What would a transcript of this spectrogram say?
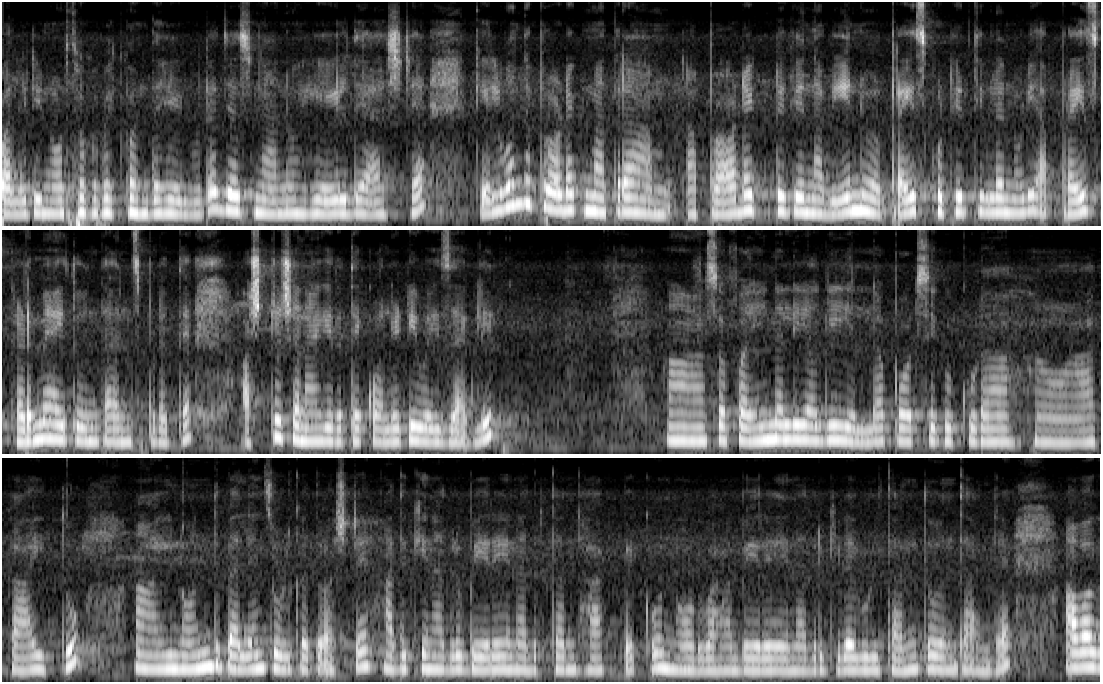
ಕ್ವಾಲಿಟಿ ನೋಡಿ ತೊಗೋಬೇಕು ಅಂತ ಹೇಳ್ಬಿಟ್ಟು ಜಸ್ಟ್ ನಾನು ಹೇಳಿದೆ ಅಷ್ಟೇ. ಕೆಲವೊಂದು ಪ್ರಾಡಕ್ಟ್ ಮಾತ್ರ, ಆ ಪ್ರಾಡಕ್ಟಿಗೆ ನಾವೇನು ಪ್ರೈಸ್ ಕೊಟ್ಟಿರ್ತೀವಲ್ಲ ನೋಡಿ, ಆ ಪ್ರೈಸ್ ಕಡಿಮೆ ಆಯಿತು ಅಂತ ಅನಿಸ್ಬಿಡುತ್ತೆ. ಅಷ್ಟು ಚೆನ್ನಾಗಿರುತ್ತೆ ಕ್ವಾಲಿಟಿ ವೈಸ್ ಆಗಲಿ. ಸೊ ಫೈನಲಿ ಆಗಿ ಎಲ್ಲ ಪಾಟ್ಸಿಗೂ ಕೂಡ ಹಾಕಾಯಿತು ಇನ್ನೊಂದು ಬ್ಯಾಲೆನ್ಸ್ ಉಳ್ಕೋತು ಅಷ್ಟೇ. ಅದಕ್ಕೇನಾದರೂ ಬೇರೆ ಏನಾದರೂ ತಂದು ಹಾಕಬೇಕು. ನೋಡುವ, ಬೇರೆ ಏನಾದರೂ ಗಿಡಗಳು ತಂತು ಅಂತ ಅಂದರೆ ಆವಾಗ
